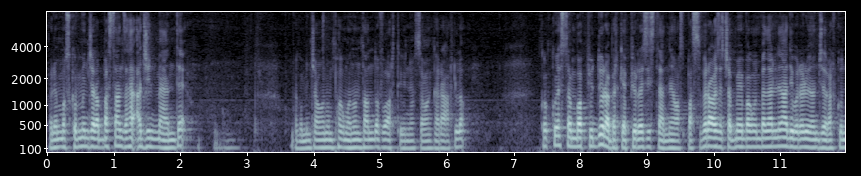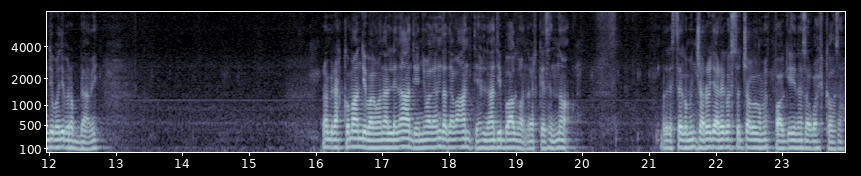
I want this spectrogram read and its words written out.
Dovremmo sconvincere abbastanza agilmente. Ma cominciamo con un Pokémon non tanto forte, quindi possiamo ancararlo. Con questo è un po' più dura perché è più resistente Ospas. Però se abbiamo i Pokémon ben allenati pure lui non c'era alcun tipo di problemi. Però mi raccomando i Pokémon allenati, ogni volta andate avanti, allenati Pokémon perché se no potreste cominciare a odiare questo gioco come pochi, ne so qualcosa.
